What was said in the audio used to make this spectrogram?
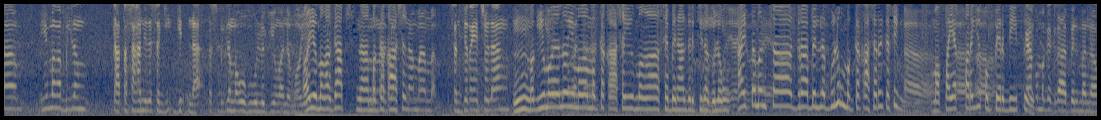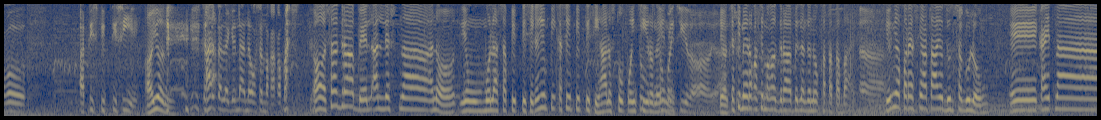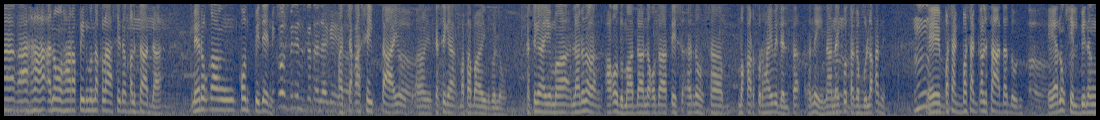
yung mga biglang tatasahan nila sa gi- gitna tapos biglang mahuhulog yung ano mo. oh, yung mga gaps na magkakasya na ma- ma- isang diretso lang. Mm, mag yung mga ano, yung mga magkakasya yung mga 700 sila Mm, gulong. ayan, Kahit yung naman sa gravel na gulong magkakasya rin kasi Ah, mapayat pa rin yun ah, compare dito. Kaya eh. kung mag-gravel man ako, at least 50C eh. Oh, yun. Kasi talaga na ano ako sa makakapal. oh, sa gravel, unless na ano, yung mula sa 50C, kasi yung, kasi yung 50C halos 2.0 na yun. Eh. 2.0. Oh, yeah. Yun, kasi meron kasi mga gravel na ganun katataba. eh. Ah. Yun nga, parehas nga tayo dun sa gulong. Eh, kahit na ah, ha, ano, harapin mo na klase ng kalsada, meron kang may confidence. confidence ka talaga eh. At saka safe tayo. Oo. Ah, kasi nga mataba yung gulong. Kasi nga yung mga lalo na ako dumadaan ako dati sa ano sa MacArthur Highway Delta ano eh nanay ko taga Bulacan eh. Mm. Eh basag-basag kalsada doon. Oo. Eh anong silbi ng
